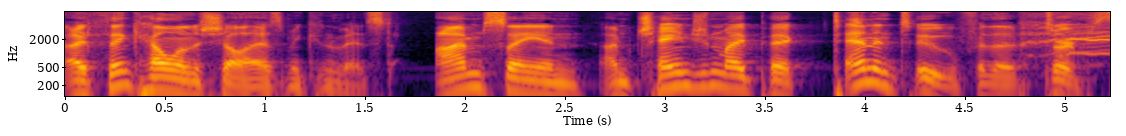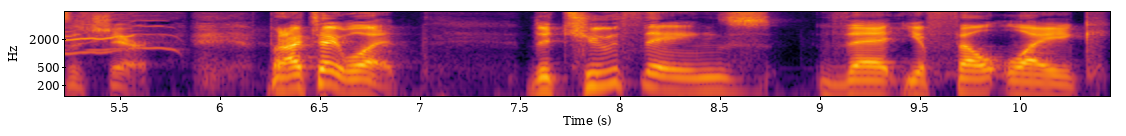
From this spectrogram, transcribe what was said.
I think Helen Michelle has me convinced. I'm saying I'm changing my pick, ten and two for the Terps this year. But I tell you what, the two things that you felt like,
